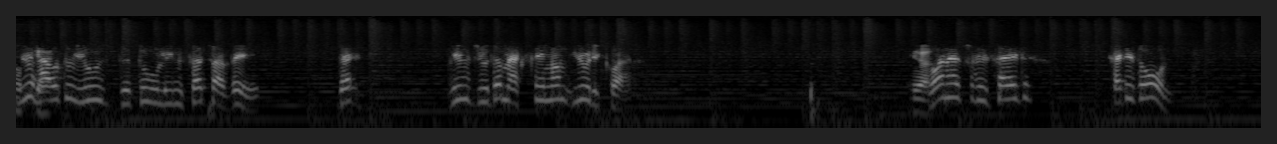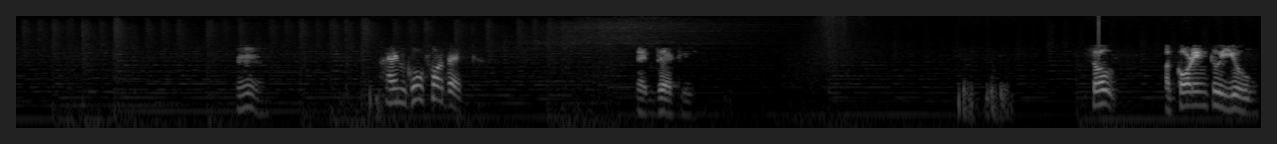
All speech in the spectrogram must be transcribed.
You have to use the tool in such a way that gives you the maximum you require. Yeah. One has to decide at his own Hmm. and go for that. Exactly. So, according to you,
